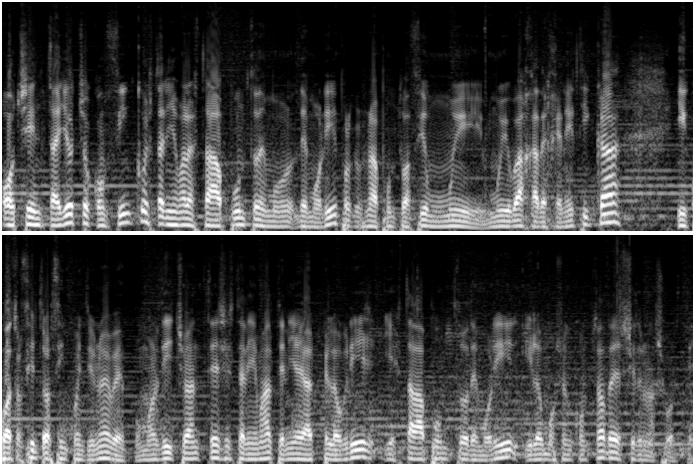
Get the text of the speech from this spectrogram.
88,5. Este animal estaba a punto de, morir porque es una puntuación muy, muy baja de genética. Y 459, como he dicho antes, este animal tenía el pelo gris y estaba a punto de morir y lo hemos encontrado y ha sido una suerte.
